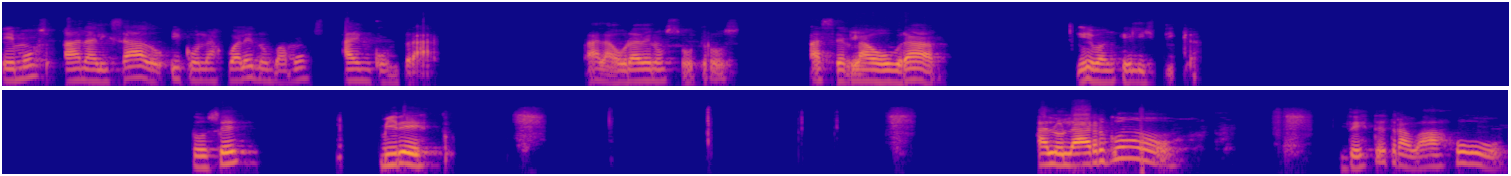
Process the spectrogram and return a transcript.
hemos analizado y con las cuales nos vamos a encontrar a la hora de nosotros hacer la obra evangelística. Entonces, mire esto. A lo largo de este trabajo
